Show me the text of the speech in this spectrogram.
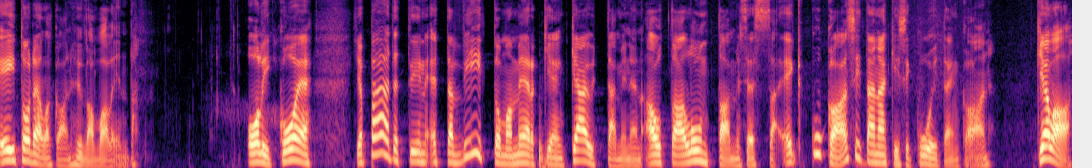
Ei todellakaan hyvä valinta. Oli koe ja päätettiin, että viittomamerkkien käyttäminen auttaa lunttaamisessa, eikä kukaan sitä näkisi kuitenkaan. Kelaa,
